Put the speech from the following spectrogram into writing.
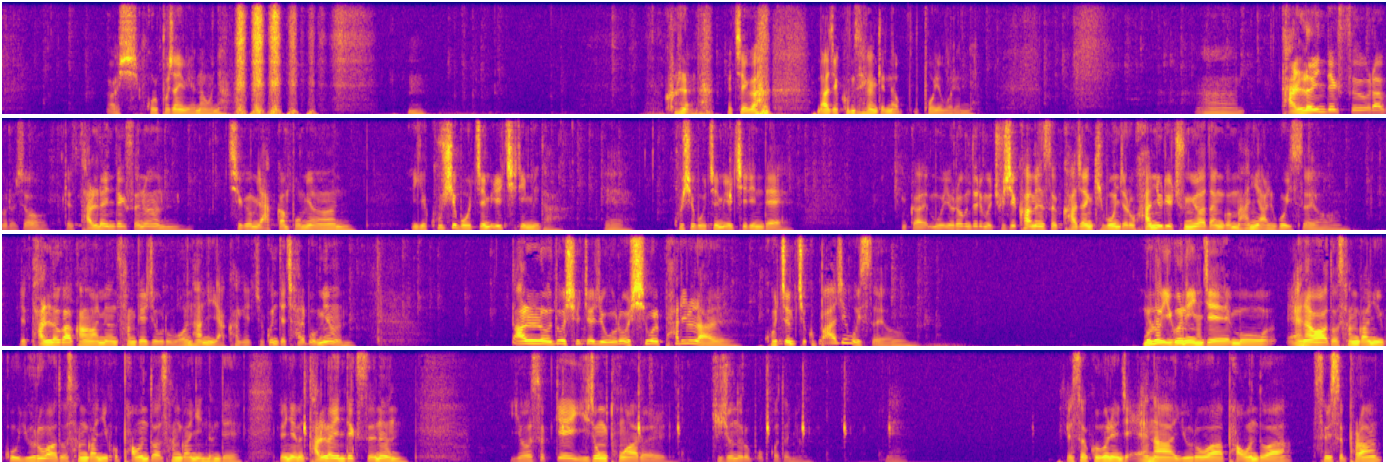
아씨 골프장이 왜 나오냐? 음. 큰일 나. 제가 낮에 검색한 게 나 보여버렸네. 어, 달러 인덱스라 그러죠. 그래서 달러 인덱스는 지금 약간 보면 이게 95.17입니다. 예. 95.17인데 그러니까 뭐 여러분들이 뭐 주식하면서 가장 기본적으로 환율이 중요하다는 건 많이 알고 있어요. 달러가 강하면 상대적으로 원한이 약하겠죠. 근데 잘 보면 달러도 실제적으로 10월 8일 날 고점 찍고 빠지고 있어요. 물론 이거는 이제 뭐 엔화와도 상관이 있고 유로와도 상관이 있고 파운드와 상관이 있는데 왜냐하면 달러 인덱스는 여섯 개의 이종 통화를 기준으로 뽑거든요. 네. 그래서 그거는 이제 엔화, 유로와 파운드와 스위스 프랑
